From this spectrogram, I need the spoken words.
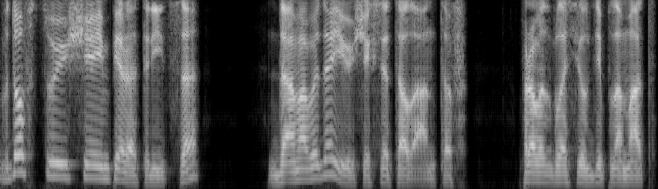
Вдовствующая императрица, дама выдающихся талантов, провозгласил дипломат,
